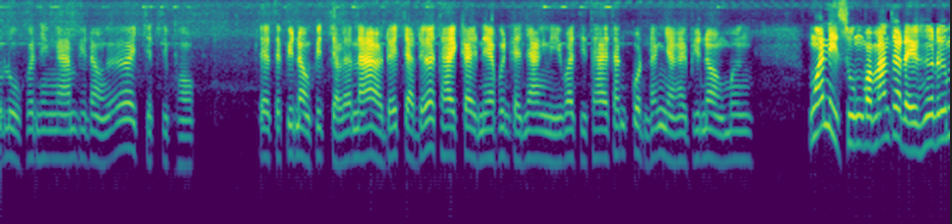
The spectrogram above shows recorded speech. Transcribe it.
ผู้ลูกเพิ่นยังงามพี่น้องเอ้ยเจ็ดสิบหกแล้วแต่พี่น้องพิจารณาเอาเด้อจ้ะเด้อทายใกล้แน่เพิ่นก็ย่างหนีว่าสิทายทั้งก้นทั้งหยังให้พี่น้องเมืองงวดนี่สูงประมาณเท่าใดฮือลืม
